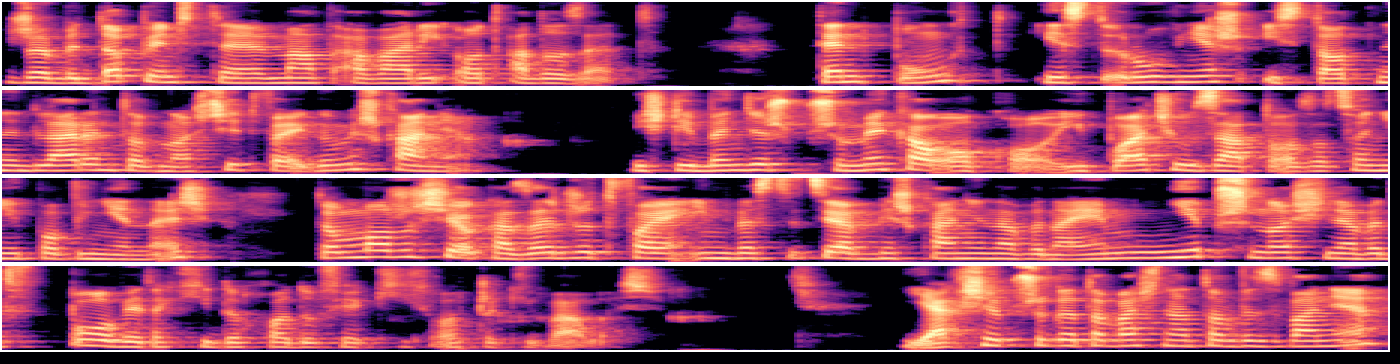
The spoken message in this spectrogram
żeby dopiąć temat awarii od A do Z. Ten punkt jest również istotny dla rentowności Twojego mieszkania. Jeśli będziesz przymykał oko i płacił za to, za co nie powinieneś, to może się okazać, że Twoja inwestycja w mieszkanie na wynajem nie przynosi nawet w połowie takich dochodów, jakich oczekiwałeś. Jak się przygotować na to wyzwanie?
